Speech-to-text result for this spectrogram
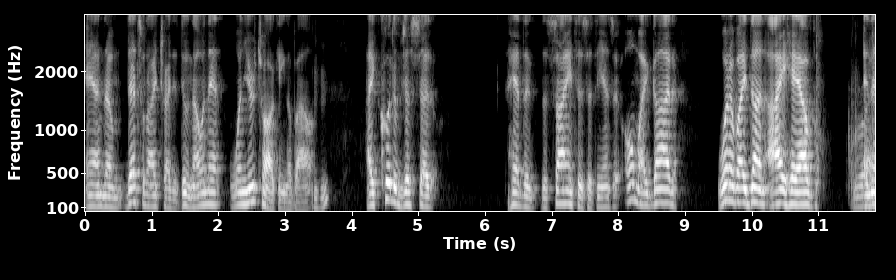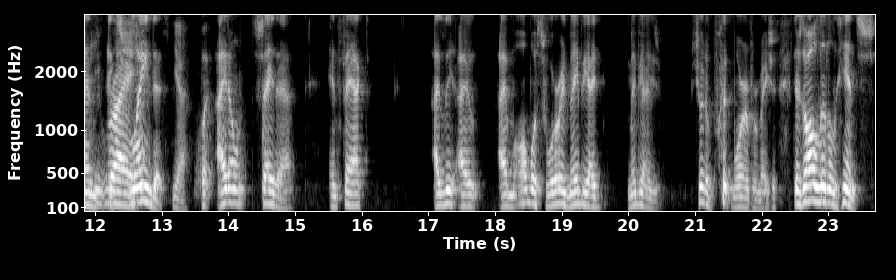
and um, that's what I try to do. Now, in that one you're talking about, Mhm. I could have just said, had the the scientist at the end say, "Oh my God, what have I done? I have," and then Right. explained it Yeah. but I don't say that. In fact, I, I, I'm almost worried. Maybe I maybe I should have put more information. There's all little hints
